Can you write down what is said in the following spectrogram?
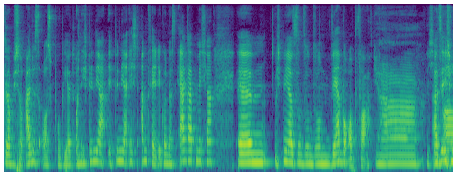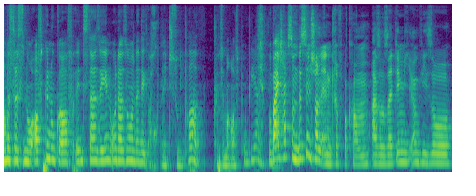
glaube ich, so alles ausprobiert. Und ich bin ja, ich bin ja echt anfällig und das ärgert mich ja. Ähm, ich bin ja so, so, so ein Werbeopfer. ja, ich Also ich auch. muss das nur oft genug auf Insta sehen oder so und dann denke ich, ach Mensch, super, können Sie mal ausprobieren. Wobei ich habe so ein bisschen schon in den Griff bekommen. Also seitdem ich irgendwie so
